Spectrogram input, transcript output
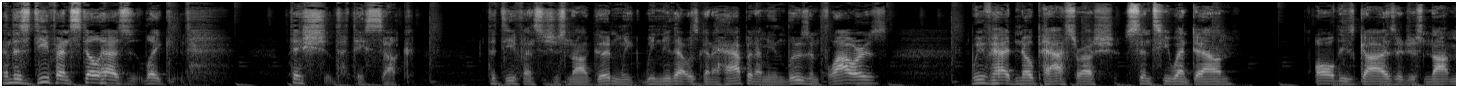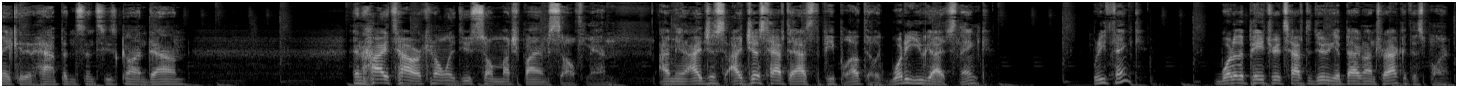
and this defense still has like they sh- they suck. The defense is just not good, and we we knew that was going to happen. I mean, losing Flowers, we've had no pass rush since he went down. All these guys are just not making it happen since he's gone down. And Hightower can only do so much by himself, man. I mean, I just I just have to ask the people out there, like, what do you guys think? What do you think? What do the Patriots have to do to get back on track at this point?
